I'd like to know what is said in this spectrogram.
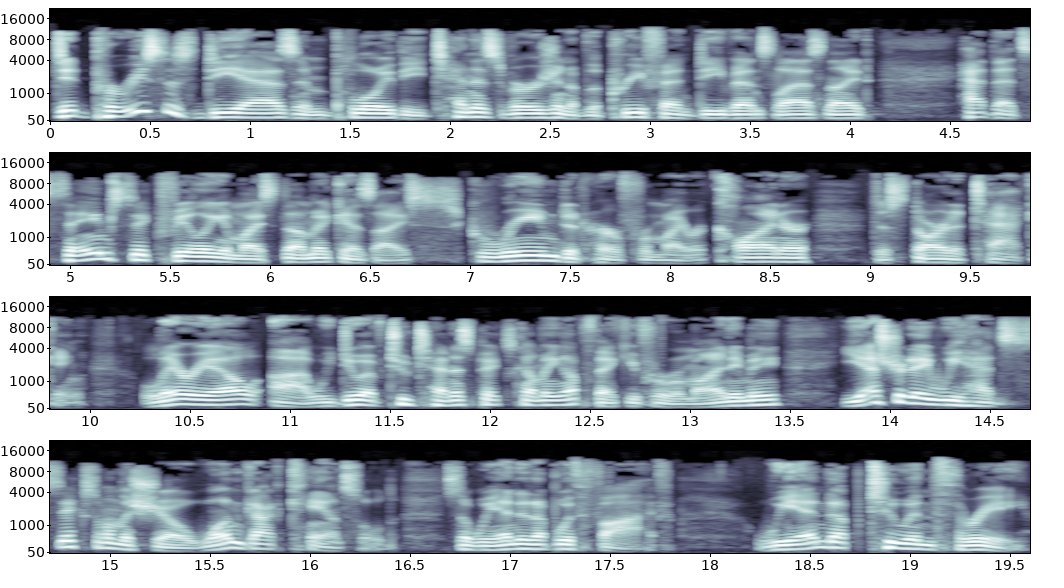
Did Parrizas Diaz employ the tennis version of the prevent defense last night? Had that same sick feeling in my stomach as I screamed at her from my recliner to start attacking. Larry uh, we do have two tennis picks coming up. Thank you for reminding me. Yesterday we had six on the show. One got canceled, so we ended up with five. We end up two and three.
